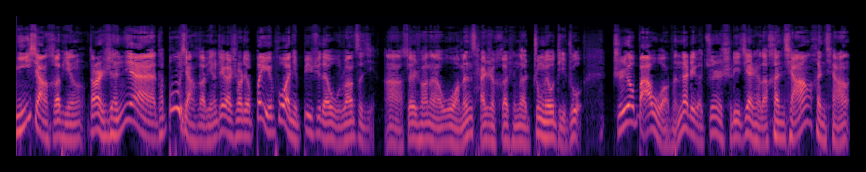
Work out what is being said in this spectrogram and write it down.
你想和平，当然人家他不想和平，这个时候就被迫你必须得武装自己啊。所以说呢，我们才是和平的中流砥柱。只有把我们的这个军事实力建设的很强很强，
